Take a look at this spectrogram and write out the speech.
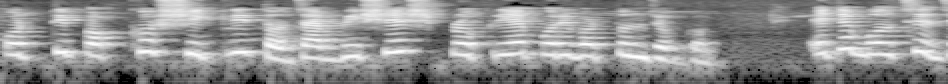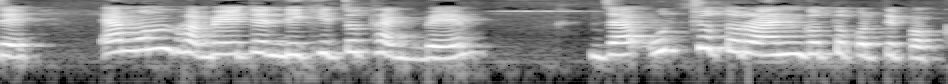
কর্তৃপক্ষ স্বীকৃত, যা বিশেষ প্রক্রিয়ায় পরিবর্তনযোগ্য। এটা বলছে যে, এমনভাবে এটা লিখিত থাকবে যা উচ্চতর আইনগত কর্তৃপক্ষ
